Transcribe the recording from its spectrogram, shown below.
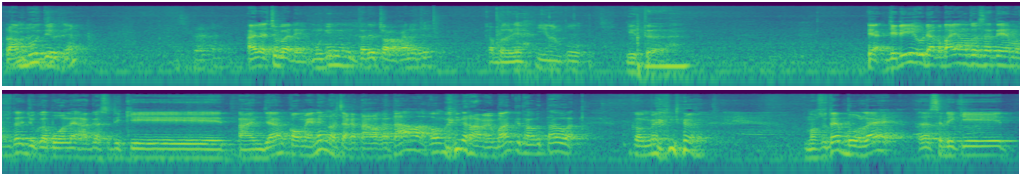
lanjut itu. kelihatan. Ada coba deh, mungkin tadi colokan itu kabelnya. Ini lampu. Gitu. Ya, jadi udah kebayang tuh Ustaz ya, maksudnya juga boleh agak sedikit panjang. Komennya nggak usah ketawa-ketawa, komennya rame banget ketawa-ketawa. Komennya. Maksudnya boleh eh, sedikit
